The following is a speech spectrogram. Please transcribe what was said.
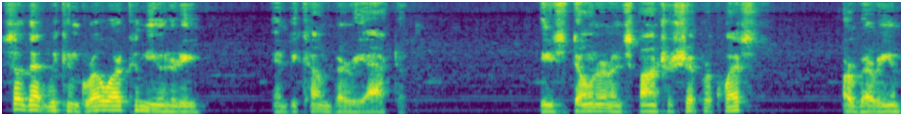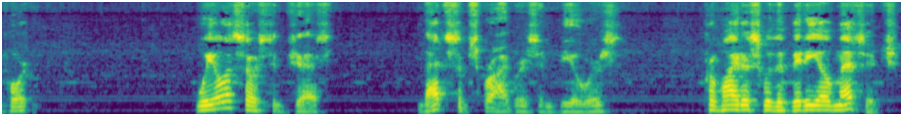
so that we can grow our community and become very active. These donor and sponsorship requests are very important. We also suggest that subscribers and viewers provide us with a video message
